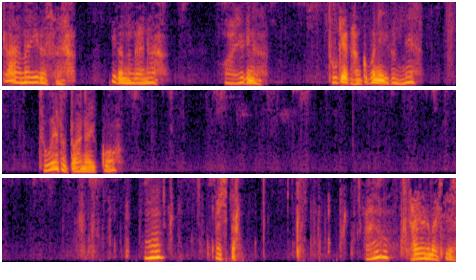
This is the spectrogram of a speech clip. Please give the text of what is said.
까만 익었어요. 익었는 거 하나. 와, 여기는 두 개가 한꺼번에 익었네. 조에도 또 하나 있고. 음, 맛있다. 아유, 자연의 맛이에요.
